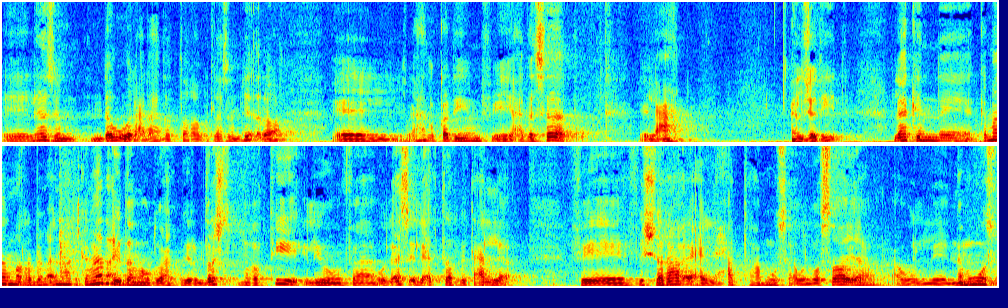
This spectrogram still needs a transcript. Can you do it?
إيه، لازم ندور على هذا الترابط لازم نقرأ إيه، العهد القديم في عدسات العهد الجديد. لكن كمان مرة بما أنه هذا كمان أيضا موضوع كبير بنقدرش نغطيه اليوم والأسئلة أكثر بتعلق في في الشرائع اللي حطها موسى أو الوصايا أو الناموس.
